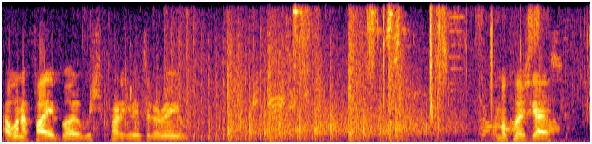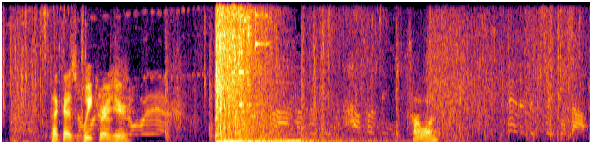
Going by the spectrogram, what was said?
I want to fight, but we should probably get into the ring. I'm gonna push, guys. That guy's weak right here. Over there. Found one. Enemy taken out.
